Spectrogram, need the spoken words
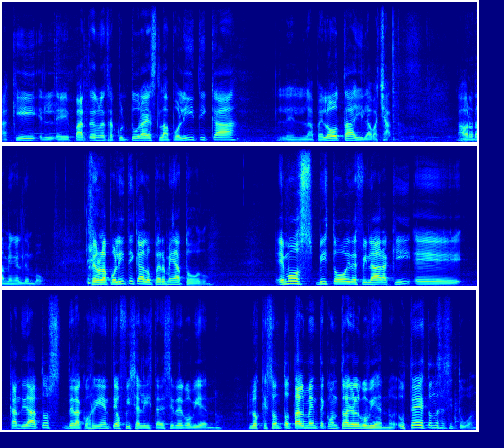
Aquí eh, parte de nuestra cultura es la política, la pelota y la bachata. Ahora también el dembow. Pero la política lo permea todo. Hemos visto hoy desfilar aquí eh, candidatos de la corriente oficialista, es decir, del gobierno los que son totalmente contrarios al gobierno, ¿ustedes dónde se sitúan?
